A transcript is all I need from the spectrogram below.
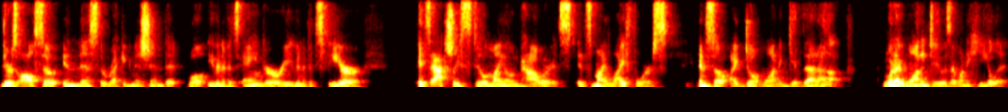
there's also in this the recognition that, well, even if it's anger or even if it's fear, it's actually still my own power. It's it's my life force. And so I don't want to give that up. What mm. I want to do is I want to heal it.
